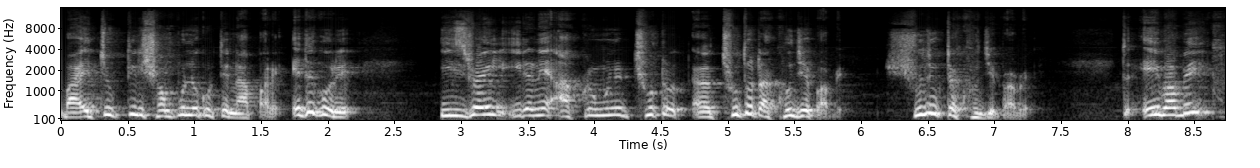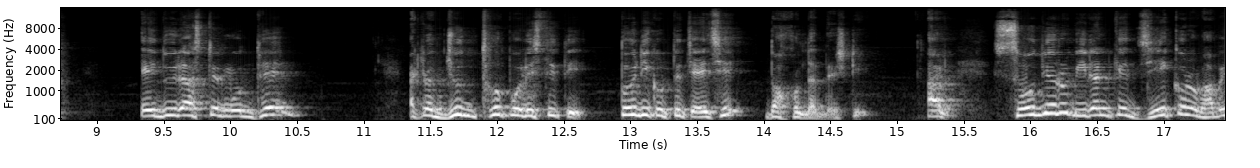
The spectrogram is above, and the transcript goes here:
বা এই চুক্তিটি সম্পূর্ণ করতে না পারে। এতে করে ইসরায়েল ইরানে আক্রমণের ছোট ছুতোটা খুঁজে পাবে, সুযোগটা খুঁজে পাবে। তো এইভাবেই এই দুই রাষ্ট্রের মধ্যে একটা যুদ্ধ পরিস্থিতি তৈরি করতে চাইছে দখলদার দেশটি। আর সৌদি আরব ইরানকে যে কোনোভাবে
